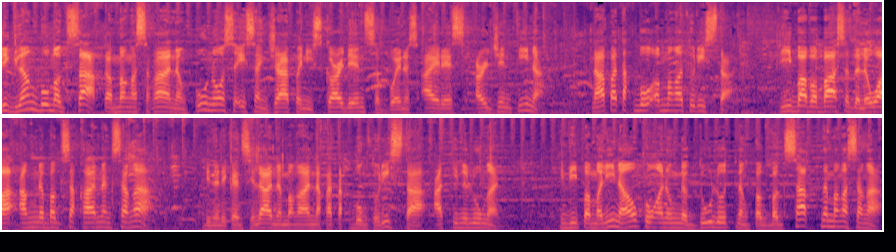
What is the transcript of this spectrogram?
Biglang bumagsak ang mga sanga ng puno sa isang Japanese garden sa Buenos Aires, Argentina. Napatakbo ang mga turista. Di bababa sa dalawa ang nabagsakan ng sanga. Binalikan sila ng mga nakatakbong turista at tinulungan. Hindi pa malinaw kung anong nagdulot ng pagbagsak ng mga sanga.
